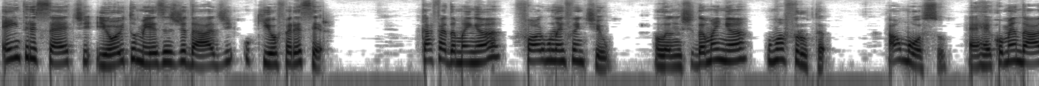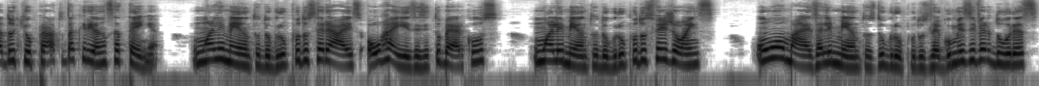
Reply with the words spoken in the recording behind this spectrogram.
Entre 7 e 8 meses de idade, o que oferecer? Café da manhã, fórmula infantil. Lanche da manhã, uma fruta. Almoço, é recomendado que o prato da criança tenha um alimento do grupo dos cereais ou raízes e tubérculos, um alimento do grupo dos feijões, um ou mais alimentos do grupo dos legumes e verduras,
